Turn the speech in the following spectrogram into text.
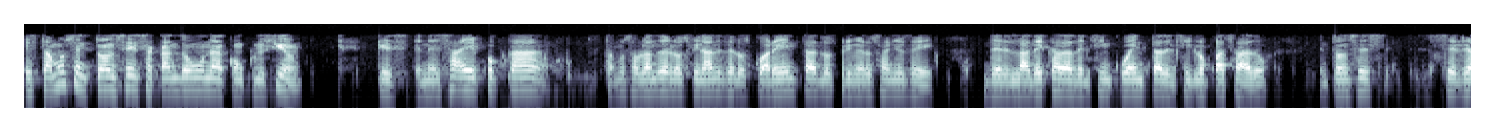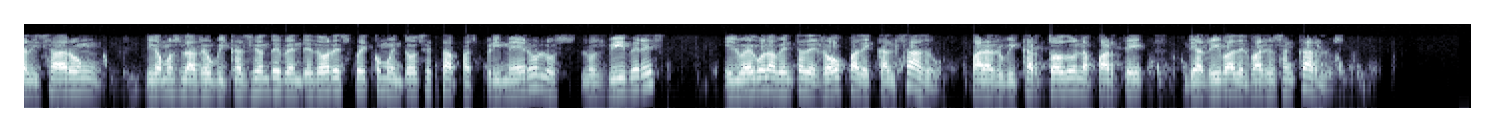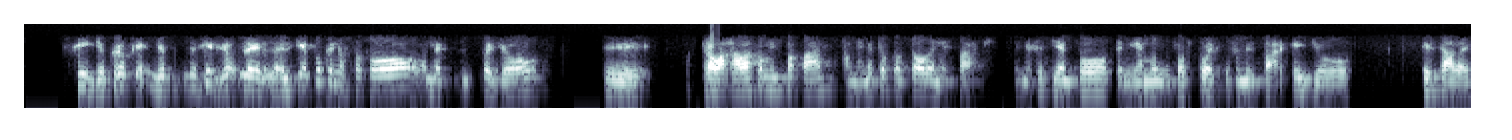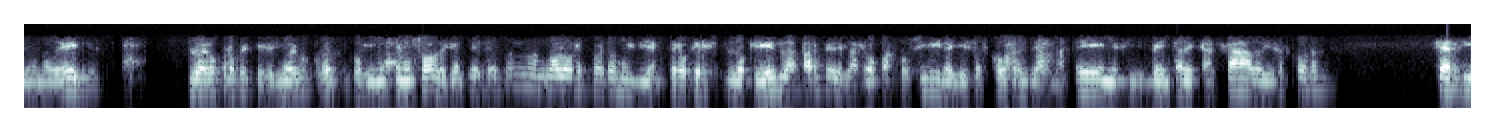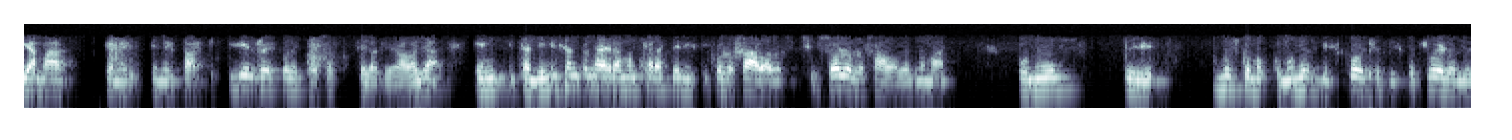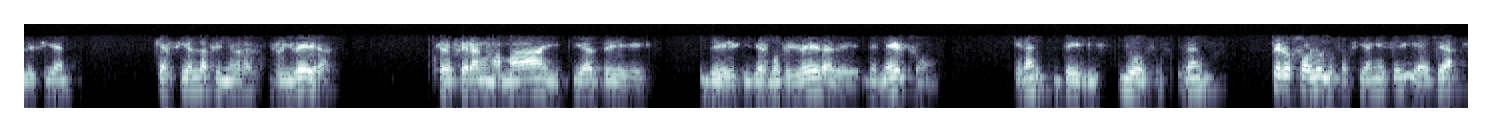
Estamos entonces sacando una conclusión, que en esa época, estamos hablando de los finales de los 40, los primeros años de, de la década del 50 del siglo pasado, entonces se realizaron, digamos, la reubicación de vendedores fue como en dos etapas. Primero los, los víveres y luego la venta de ropa, de calzado, para reubicar todo en la parte de arriba del barrio San Carlos. Sí, yo creo que, yo, decir, yo el, tiempo que nos tocó, pues yo eh, trabajaba con mis papás, a mí me tocó todo en el parque. En ese tiempo teníamos dos puestos en el parque y yo estaba en uno de ellos. Luego creo que, luego creo que cogimos solo. Yo eso no, no, lo recuerdo muy bien, pero es lo que es la parte de la ropa cocida y esas cosas de almacenes y venta de calzado y esas cosas, se hacía más en el, en el parque y el resto de cosas se las llevaba allá. En, también en Santana era muy característico los sábados, solo los sábados nomás, unos, eh, unos como, como unos bizcochos, bizcochuelos, le decían, que hacían las señoras Rivera, creo que eran mamá y tías de, de Guillermo Rivera, de, de Nelson, eran deliciosos, eran, pero solo los hacían ese día, o sea,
